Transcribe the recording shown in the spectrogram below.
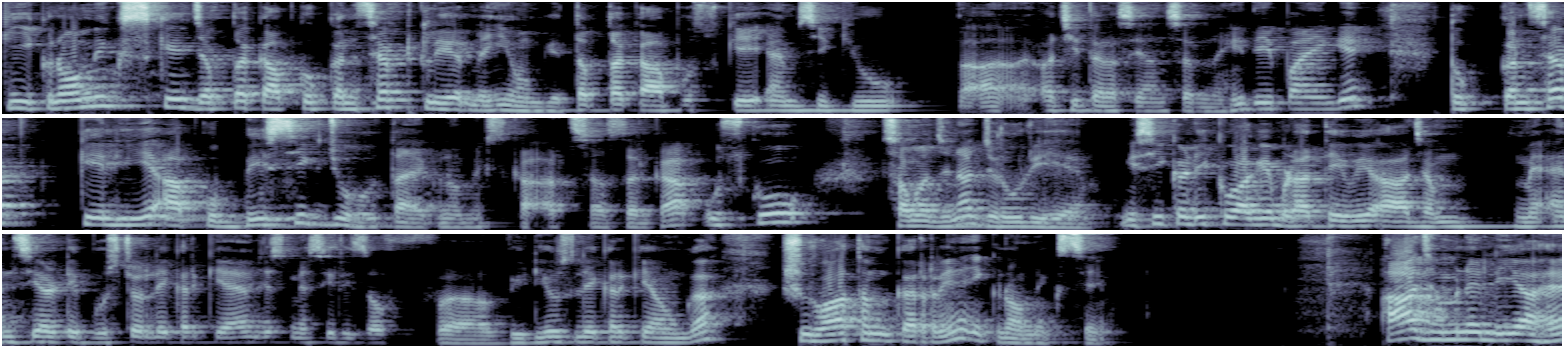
कि इकोनॉमिक्स के जब तक आपको कंसेप्ट क्लियर नहीं होंगे, तब तक आप उसके एमसीक्यू अच्छी तरह से आंसर नहीं दे पाएँगे। तो कंसेप्ट के लिए आपको बेसिक जो होता है इकोनॉमिक्स का अर्थशास्त्र का, उसको समझना ज़रूरी है। इसी कड़ी को आगे बढ़ाते हुए आज हम, मैं एन सी बूस्टर लेकर के आया हूँ, जिसमें सीरीज़ ऑफ़ वीडियोस लेकर के आऊँगा। शुरुआत हम कर रहे हैं इकोनॉमिक्स से। आज हमने लिया है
